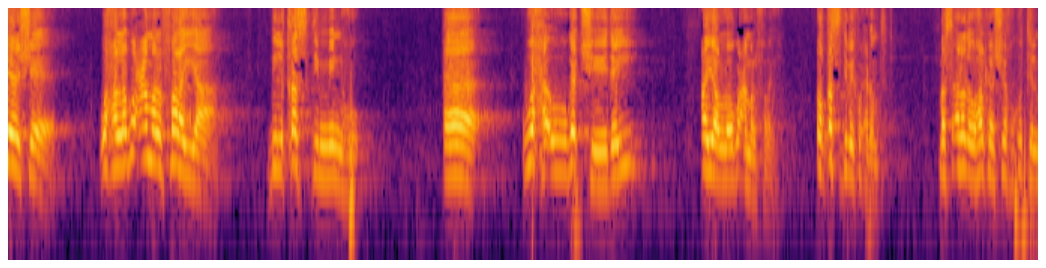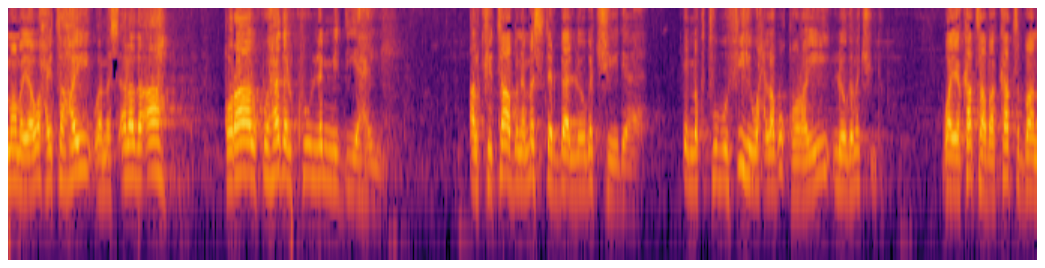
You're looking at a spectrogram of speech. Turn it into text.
yeeshee waxaa lagu camal falayaa bilqasdi minhu. Waxa uu uga jeeday ayaa loogu camal falaya. Oo qasdi bay ku xidhantay. Mas'alada uu halkan sheikhu ku tilmaamaya waxay tahay waa mas'alada ah qoraalku hadalkuu la mid yahay. Alkitaabna masder baa looga jeedaa. Ee maktuubu fiihi wax lagu qoray loogama jeedo. Waayo kataba katban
